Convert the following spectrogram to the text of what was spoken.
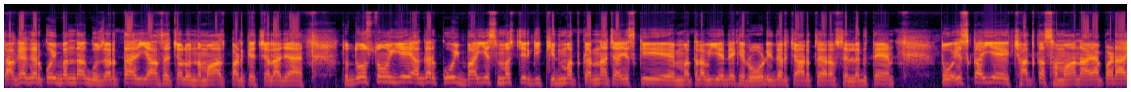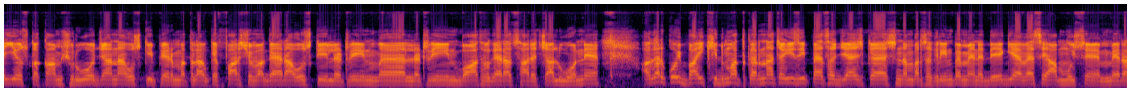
ताकि अगर कोई बंदा गुजरता है यहाँ से, चलो नमाज़ पढ़ के चला जाए। तो दोस्तों, ये अगर कोई भाई इस मस्जिद की खिदमत करना चाहिए इसकी मतलब ये देखें, रोड इधर चार तरफ़ से लगते हैं तो इसका ये छत का सामान आया पड़ा ये उसका काम शुरू हो जाना उसकी फिर मतलब कि फ़र्श वगैरह उसकी लटरीन लटरीन बाथ वगैरह सारे चालू होने हैं। अगर कोई भाई खिदमत करना चाहिए इसी पैसा जैज कैश नंबर स्क्रीन पर मैंने दे गया वैसे आप मुझसे मेरा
